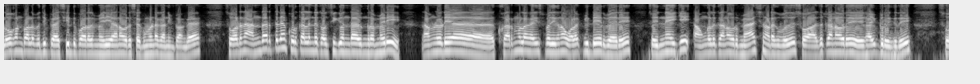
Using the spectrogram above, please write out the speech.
லோகன் பாலை பற்றி பேசிட்டு போகிறது மாரியான ஒரு செக்மெண்ட்டை காணிப்பாங்க ஸோ உடனே அந்த இடத்துலையும் குறுக்காலேருந்து கௌசிக்கு வந்தாங்கிற மாரி நம்மளுடைய கர்மலா ஹைஸ் பார்த்தீங்கன்னா உழப்பிட்டே இருப்பார். ஸோ இன்றைக்கி அவங்களுக்கான ஒரு மேட்ச் நடக்க போகுது. ஸோ அதுக்கான ஒரு ஹைப் இருக்குது. ஸோ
